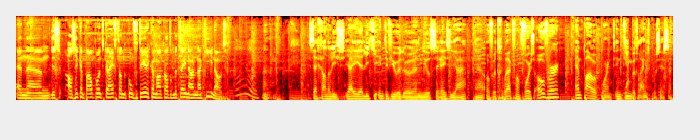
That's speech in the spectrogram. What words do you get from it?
En ehm, dus als ik een PowerPoint krijg, dan converteer ik hem ook altijd meteen naar, naar Keynote. Zeg Annelies, jij eh, liet je interviewen door eh, Niels Cerezia eh, over het gebruik van voice-over en PowerPoint in teambegeleidingsprocessen.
